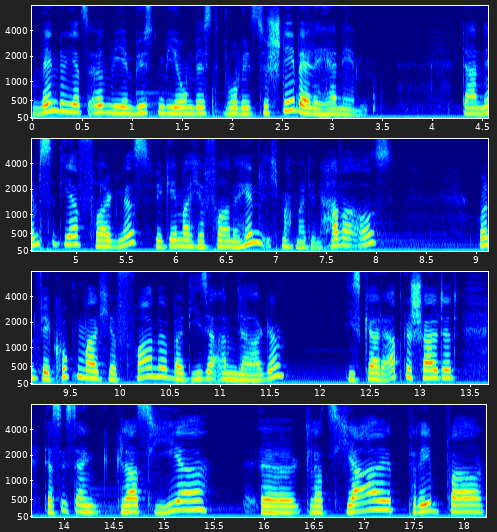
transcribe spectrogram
wenn du jetzt irgendwie im Wüstenbiom bist, wo willst du Schneebälle hernehmen? Da nimmst du dir folgendes, wir gehen mal hier vorne hin, ich mache mal den Hover aus. Und wir gucken mal hier vorne bei dieser Anlage, die ist gerade abgeschaltet, das ist ein Glacier, äh, Glacial Prepa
